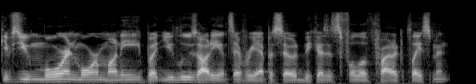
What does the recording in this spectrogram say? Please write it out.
gives you more and more money, but you lose audience every episode because it's full of product placement.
